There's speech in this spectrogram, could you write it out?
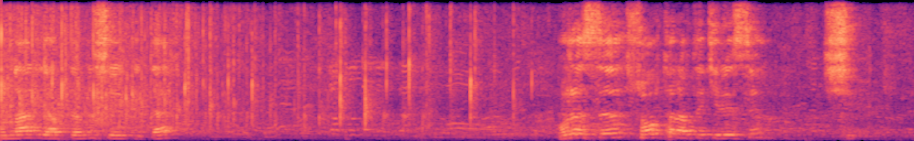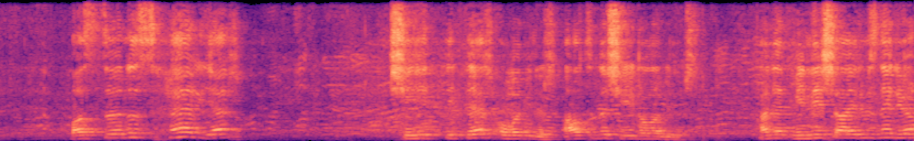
Bunlar yaptığımız şehitlikler. Burası sol taraftaki resim. Bastığınız her yer şehitlikler olabilir. Altında şehit olabilir. Hani milli şairimiz ne diyor?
